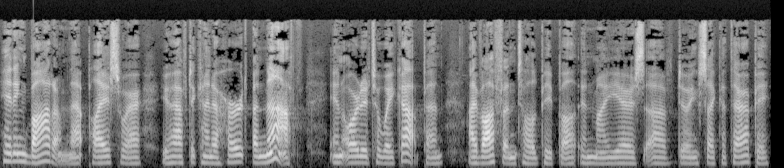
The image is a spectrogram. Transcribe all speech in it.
hitting bottom, that place where you have to kind of hurt enough in order to wake up. And I've often told people in my years of doing psychotherapy,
